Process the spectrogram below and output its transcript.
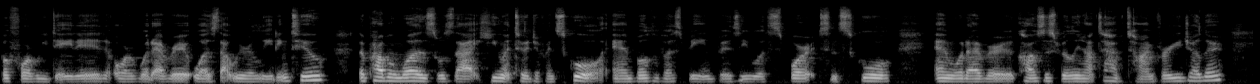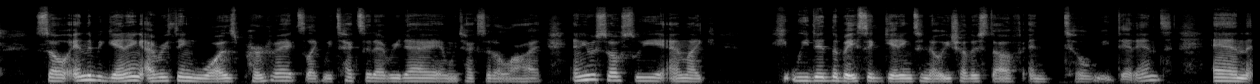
before we dated or whatever it was that we were leading to. The problem was was that he went to a different school and both of us being busy with sports and school and whatever caused us really not to have time for each other. So in the beginning everything was perfect like we texted every day and we texted a lot and he was so sweet and like we did the basic getting to know each other stuff until we didn't. And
